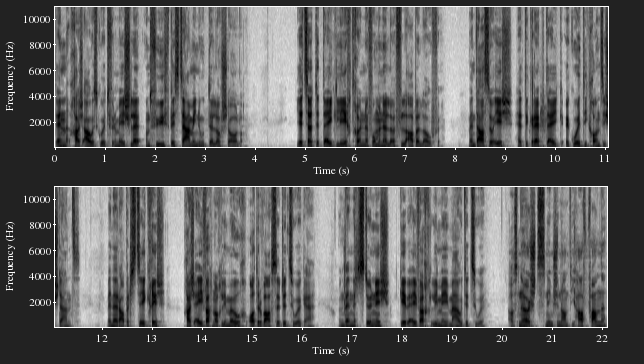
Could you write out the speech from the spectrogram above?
Dann kannst du alles gut vermischen und 5 bis 10 Minuten stehen lassen. Jetzt sollte der Teig leicht von einem Löffel ablaufen. Wenn das so ist, hat der Grebteig eine gute Konsistenz. Wenn er aber zu dick ist, kannst du einfach noch ein Milch oder Wasser dazugeben. Und wenn er zu dünn ist, gib einfach ein mehr Mehl dazu. Als nächstes nimmst du eine Anti-Haftpfanne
